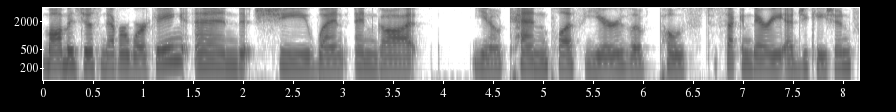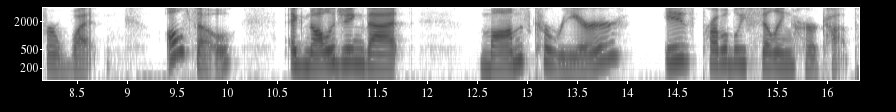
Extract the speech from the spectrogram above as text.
Mom is just never working and she went and got, you know, 10 plus years of post secondary education for what? Also, acknowledging that mom's career is probably filling her cup.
